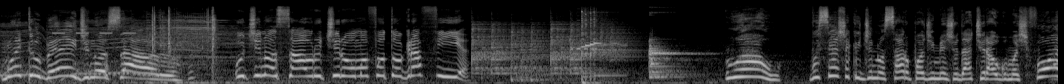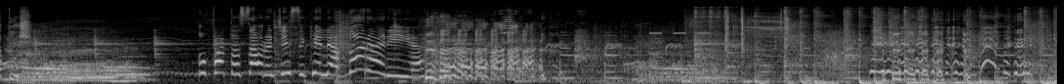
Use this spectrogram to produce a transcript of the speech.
Muito bem, dinossauro! O dinossauro tirou uma fotografia. Uau! Você acha que o dinossauro pode me ajudar a tirar algumas fotos? O Fatossauro disse que ele adoraria!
